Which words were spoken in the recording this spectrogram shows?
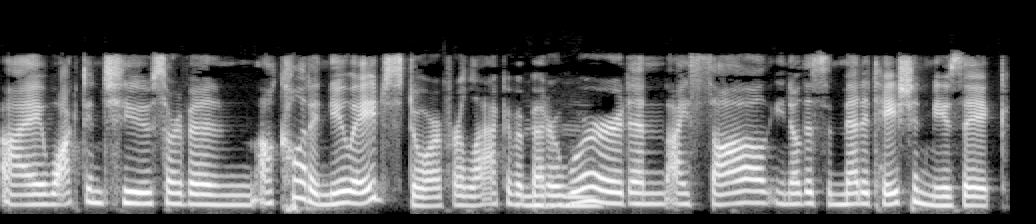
I walked into sort of an, I'll call it a new age store for lack of a better mm-hmm. word. And I saw, you know, this meditation music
